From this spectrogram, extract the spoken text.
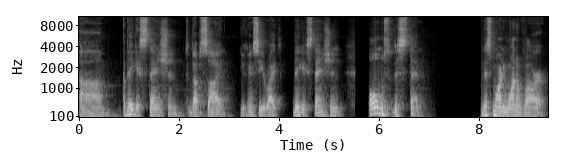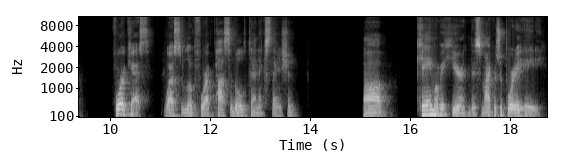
um, a big extension to the upside. You can see, right? Big extension, almost to this 10. This morning, one of our forecasts was to look for a possible 10 extension. Uh, came over here, this micro support 880.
